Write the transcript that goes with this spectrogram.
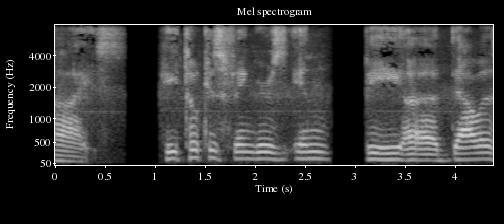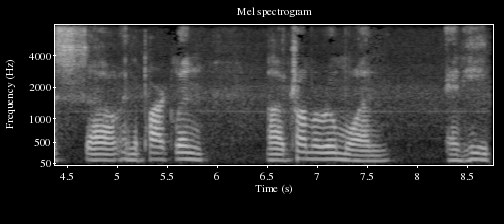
eyes. He took his fingers in the uh, Dallas, uh, in the Parkland uh, trauma room one, and he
